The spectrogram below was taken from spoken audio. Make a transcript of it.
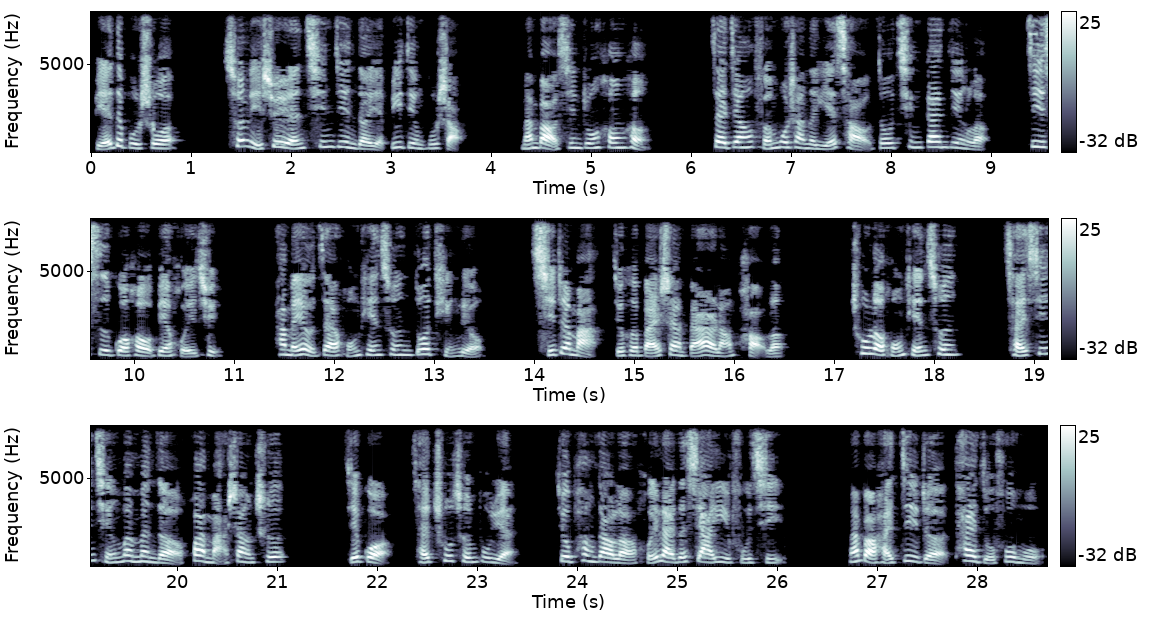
别的不说，村里血缘亲近的也毕竟不少。满宝心中哼哼，再将坟墓上的野草都清干净了，祭祀过后便回去。他没有在红田村多停留，骑着马就和白善、白二郎跑了。出了红田村，才心情闷闷的换马上车，结果才出村不远，就碰到了回来的夏邑夫妻。满宝还记着太祖父母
